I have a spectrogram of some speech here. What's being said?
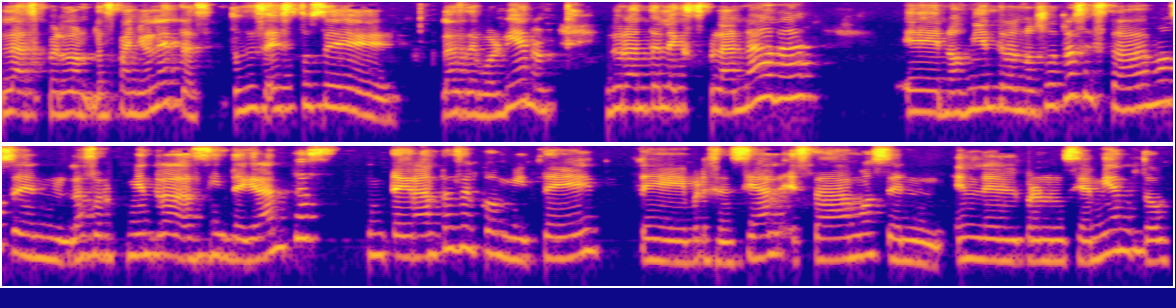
las, perdón, las pañoletas. Entonces, esto se las devolvieron. Durante la explanada, eh, mientras nosotros estábamos en las, mientras las integrantes, integrantes del comité eh, presencial estábamos en, en, el pronunciamiento,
